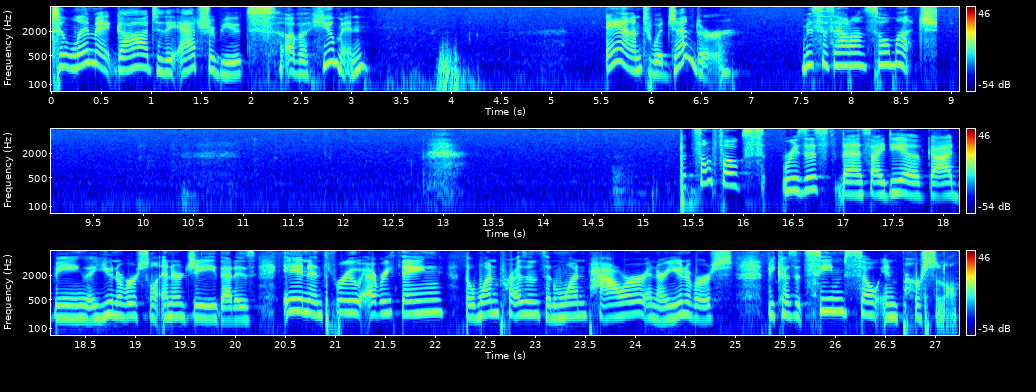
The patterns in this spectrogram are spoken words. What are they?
to limit God to the attributes of a human and to a gender misses out on so much. Some folks resist this idea of God being the universal energy that is in and through everything, the one presence and one power in our universe, because it seems so impersonal.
